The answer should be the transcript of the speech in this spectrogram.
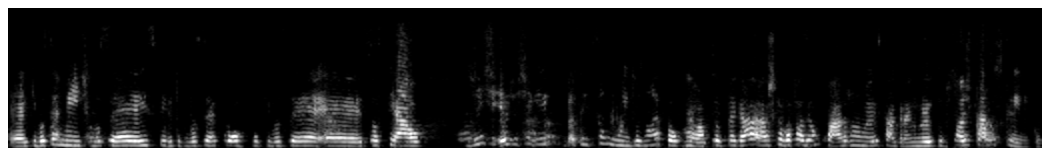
É, que você é mente, que você é espírito, que você é corpo, que você é social, Gente, eu já cheguei, assim, são muitos, não é pouco relato. Se eu pegar, acho que eu vou fazer um quadro no meu Instagram, no meu YouTube, só de casos clínicos.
